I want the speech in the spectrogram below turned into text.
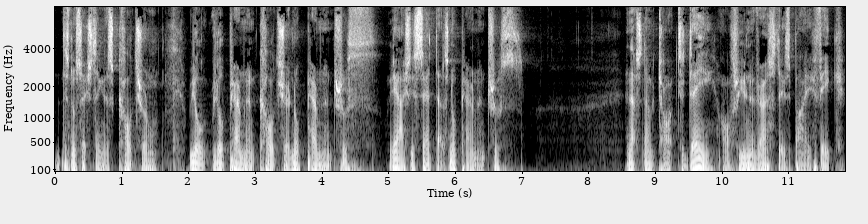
There's no such thing as cultural, real, real permanent culture, no permanent truth. He actually said that there's no permanent truth. And that's now taught today all through universities by fake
